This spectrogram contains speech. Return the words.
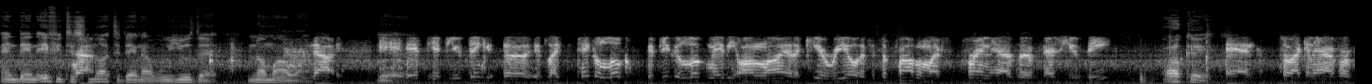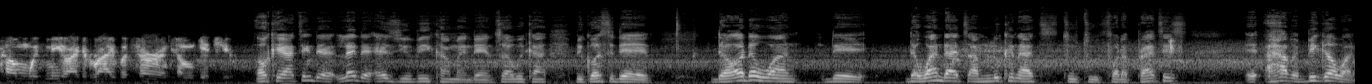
And then if it is not, then I will use the normal one. Now, Yeah. if, if you think, uh, it's like, take a look, you could look maybe online at a Kia Rio, if it's a problem, my friend has a SUV, Okay. and so I can have her come with me, or I could ride with her and come get you. Okay, I think the, let the SUV come and then so we can, because the, the other one, the, the one that I'm looking at to, to, for the practice, eh, I have a bigger one.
